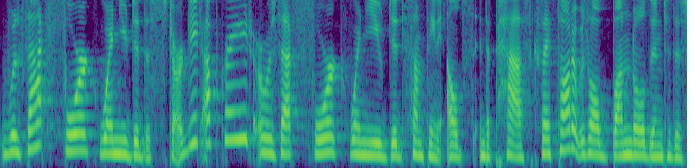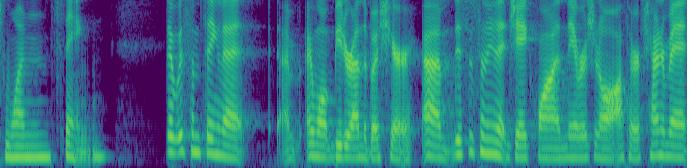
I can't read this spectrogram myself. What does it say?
was that fork when you did the Stargate upgrade or was that fork when you did something else in the past? Because I thought it was all bundled into this one thing. There was something that I- I won't beat around the bush here. Um, this was something that Jae Kwon, the original author of Tendermint,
